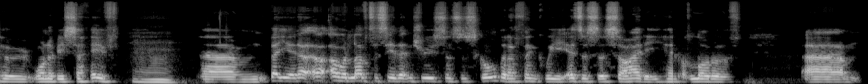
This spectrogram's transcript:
who want to be saved. mm, Um, but yeah, no, I, I would love to see that introduced into school. But I think we, as a society, have a lot of um,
